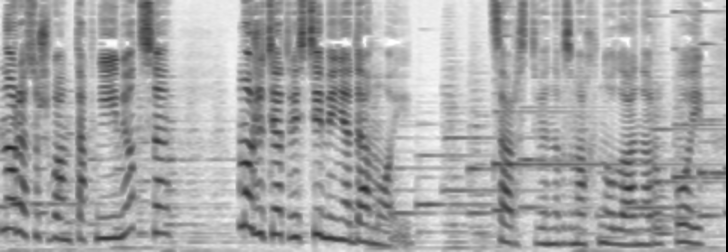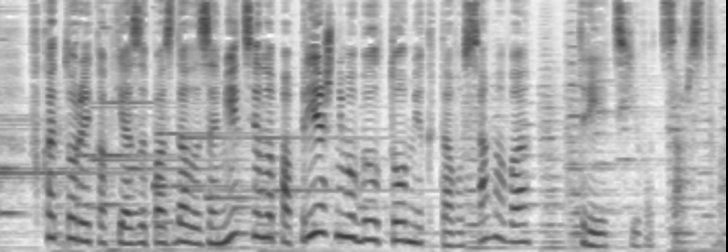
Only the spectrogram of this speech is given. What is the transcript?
Но раз уж вам так не имется, Можете отвезти меня домой». Царственно взмахнула она рукой, в которой, как я запоздала заметила, по-прежнему был томик того самого третьего царства.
